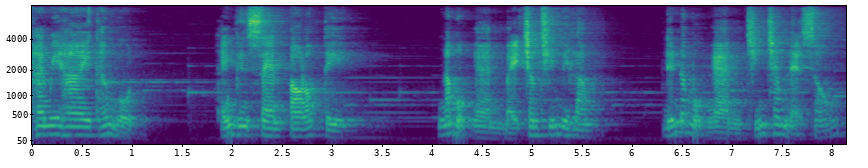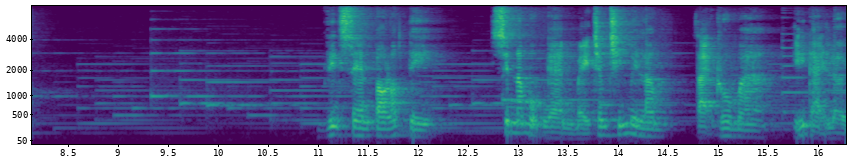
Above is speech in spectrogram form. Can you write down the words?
22 tháng 1, Thánh Vincent Paulotti, năm 1795 đến năm 1906. Vincent Paulotti sinh năm 1795 tại Roma, Ý Đại Lợi.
